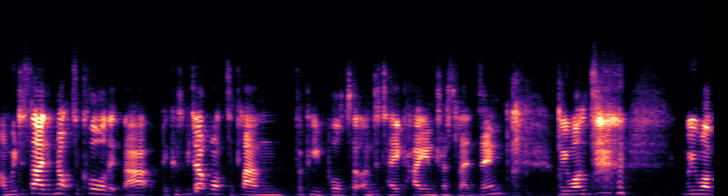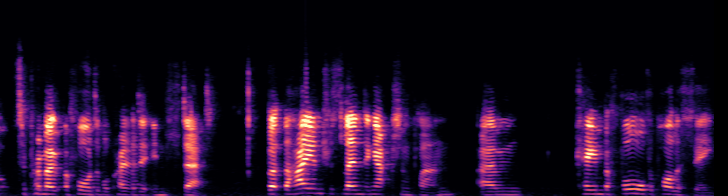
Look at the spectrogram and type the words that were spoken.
And we decided not to call it that because we don't want to plan for people to undertake high interest lending. We want to, we want to promote affordable credit instead. But the high interest lending action plan um, came before the policy,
